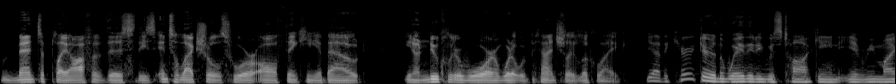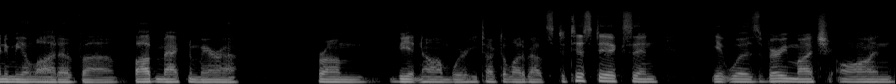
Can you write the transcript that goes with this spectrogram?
meant to play off of this these intellectuals who are all thinking about you know nuclear war and what it would potentially look like. Yeah, the character and the way that he was talking, it reminded me a lot of uh, Bob McNamara from Vietnam, where he talked a lot about statistics, and it was very much on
